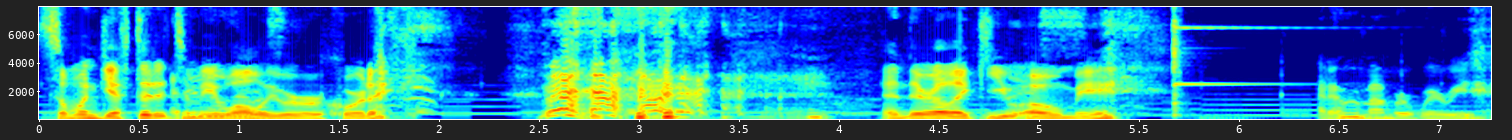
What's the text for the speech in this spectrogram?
someone gifted it to me while there we were recording. and they were like, you Nice. owe me. I don't remember where we.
